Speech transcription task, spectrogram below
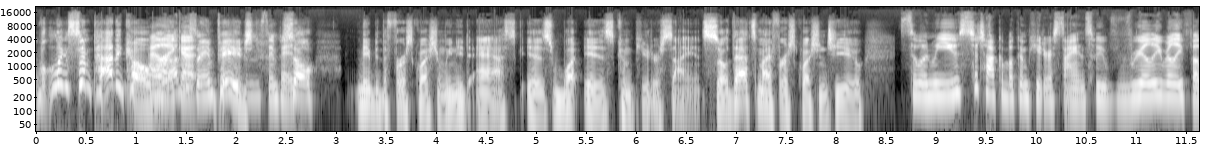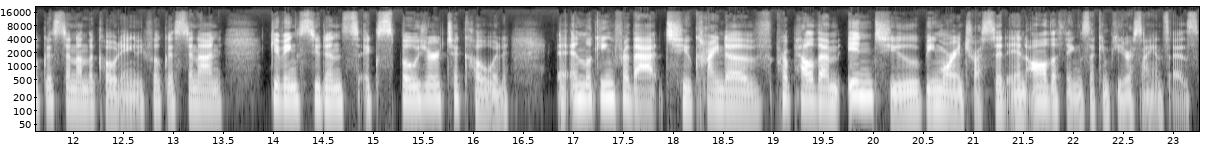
look, simpatico. I We're like on the same page. Mm, same page. So maybe the first question we need to ask is what is computer science? So that's my first question to you. So when we used to talk about computer science, we really, really focused in on the coding. We focused in on giving students exposure to code and looking for that to kind of propel them into being more interested in all the things that computer science is.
